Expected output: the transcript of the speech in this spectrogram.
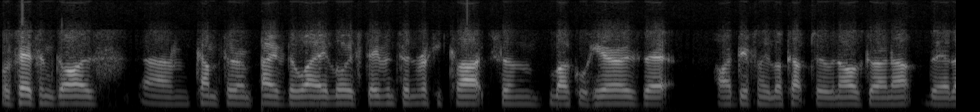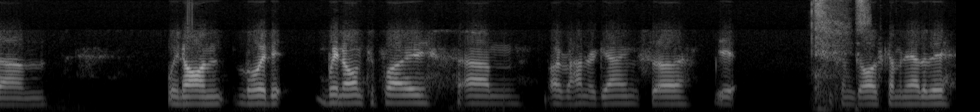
We've had some guys um, come through and pave the way. Lloyd Stevenson, Ricky Clark, some local heroes that I definitely look up to when I was growing up. That um, went on. Lloyd went on to play um, over 100 games. So yeah, some guys coming out of there.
